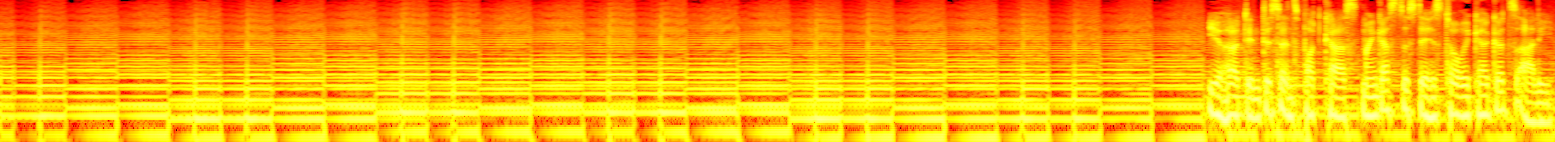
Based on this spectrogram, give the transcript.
Ihr hört den Dissens-Podcast. Mein Gast ist der Historiker Götz Ali.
